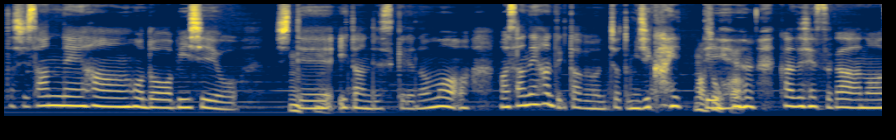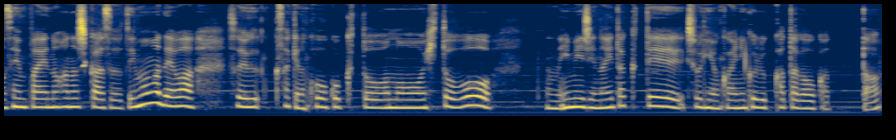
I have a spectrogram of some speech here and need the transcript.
私3年半ほど BC をしていたんですけれども、うんうん、まあ、3年半って多分ちょっと短いっていう、感じですがあの先輩の話からすると今まではそういうさっきの広告塔の人をあのイメージになりたくて商品を買いに来る方が多かった。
